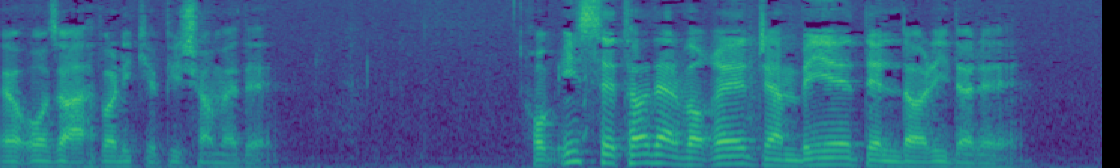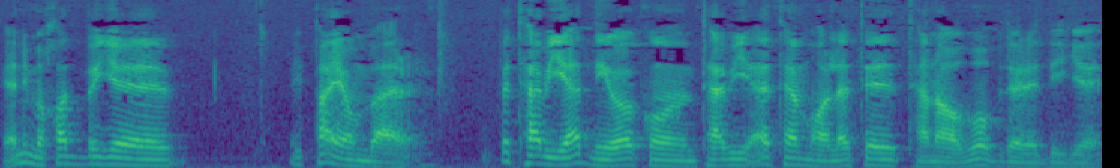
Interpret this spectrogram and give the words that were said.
اوضاع احوالی که پیش آمده. خب این ستا در واقع جنبه دلداری داره. یعنی می‌خواد بگه پیامبر به طبیعت نگاه کن. طبیعت هم حالت تناوب داره دیگه.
